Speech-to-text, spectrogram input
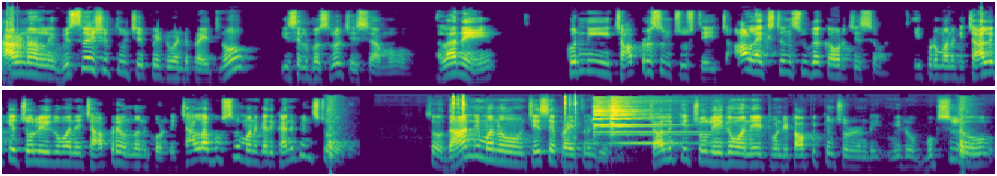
కారణాలని విశ్లేషిస్తూ చెప్పేటువంటి ప్రయత్నం ఈ సిలబస్లో చేశాము. అలానే కొన్ని చాప్టర్స్ని చూస్తే చాలా ఎక్స్టెన్సివ్గా కవర్ చేసేవాడు ఇప్పుడు మనకి చాళుక్య చోళయుగం అనే చాప్టరే ఉందనుకోండి చాలా బుక్స్లో మనకి అది కనిపించడం లేదు. సో దాన్ని మనం చేసే ప్రయత్నం చేసాం చాళుక్య చోళయుగం అనేటువంటి టాపిక్ని చూడండి. మీరు బుక్స్లో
